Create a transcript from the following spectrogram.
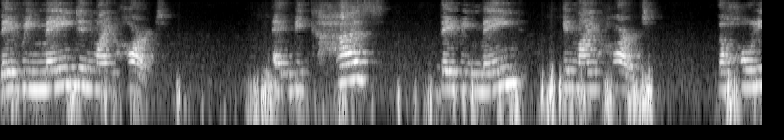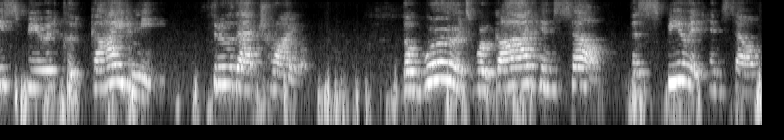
they remained in my heart. And because they remained in my heart, the Holy Spirit could guide me through that trial. The words were God Himself, the Spirit Himself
